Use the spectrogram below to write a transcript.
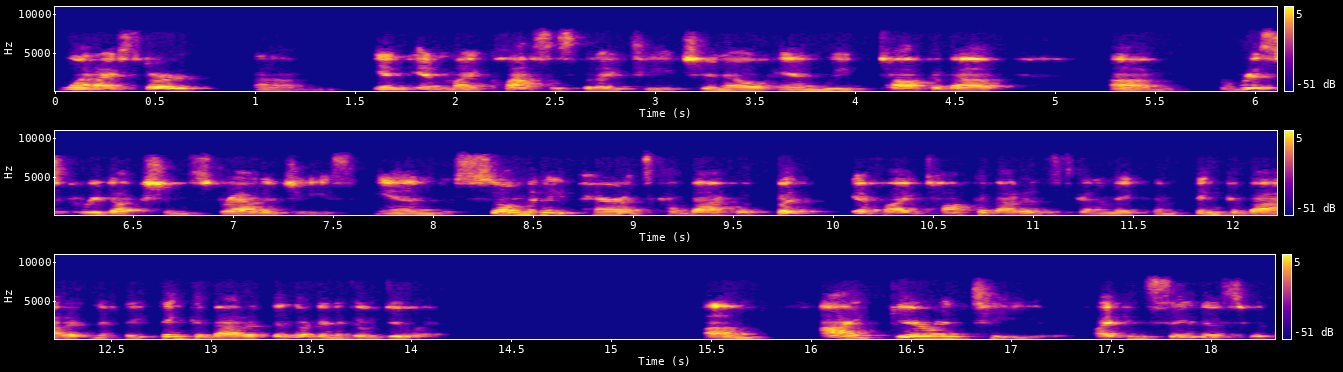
when i start um, in in my classes that I teach, you know, and we talk about um, risk reduction strategies. And so many parents come back with, but if I talk about it, it's going to make them think about it. And if they think about it, then they're going to go do it. Um, I guarantee you, I can say this with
